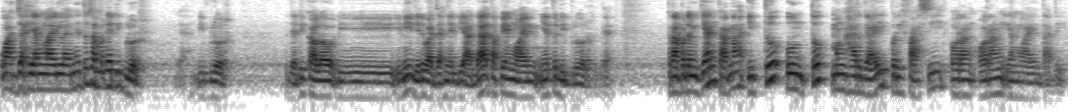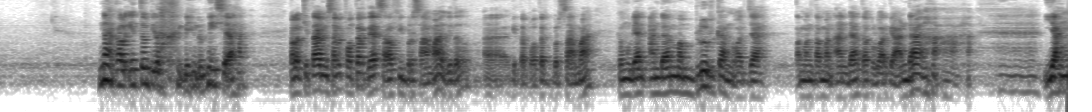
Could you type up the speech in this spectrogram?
wajah yang lain-lain itu sama dia di blur ya di blur jadi kalau di ini jadi wajahnya dia ada tapi yang lainnya itu di blur ya. Kenapa demikian? Karena itu untuk menghargai privasi orang-orang yang lain tadi. Nah, kalau itu dilakukan di Indonesia, kalau kita misalnya potret ya selfie bersama gitu, uh, kita potret bersama, kemudian Anda memblurkan wajah teman-teman Anda atau keluarga Anda, yang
